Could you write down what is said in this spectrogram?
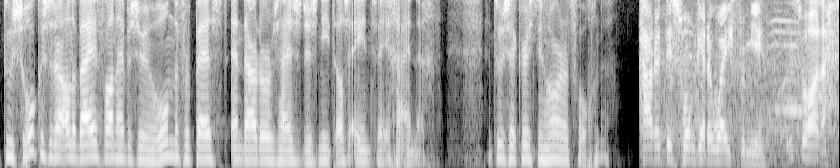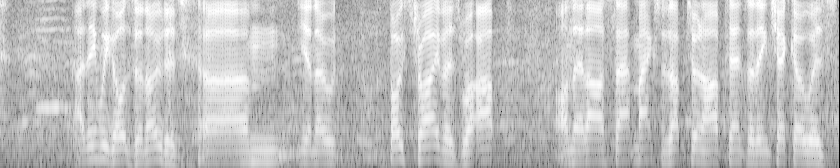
Toen schrokken ze er allebei van, hebben ze hun ronde verpest en daardoor zijn ze dus niet als 1-2 geëindigd. En toen zei Christian Horner het volgende. How did this one get away from you? This one, I think we got zonoded. Um, you know, both drivers were up on their last lap. Max was up two and a half tenths. I think Checo was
